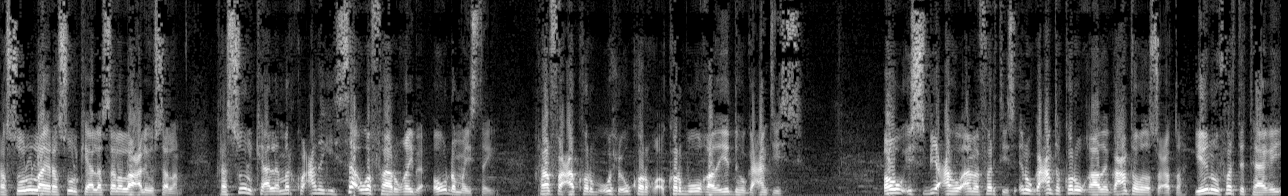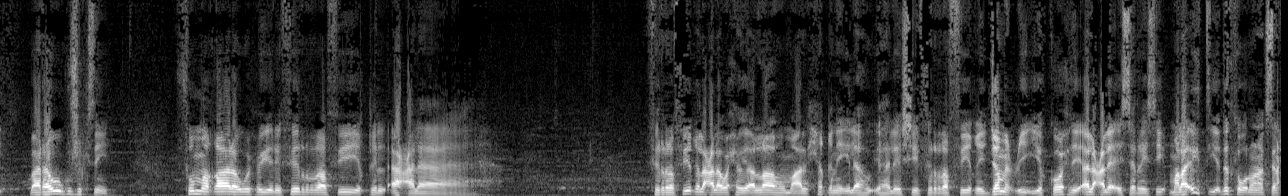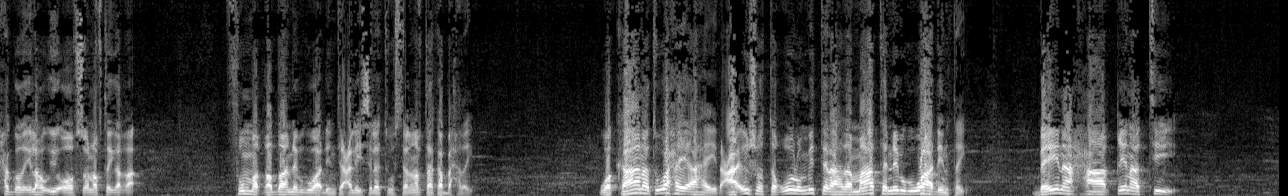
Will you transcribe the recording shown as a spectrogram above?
Rasuulullaahi rasuulkii alle sala allahu aleyh wasalam rasuulka alle markuu cadaygii saa uga faaruqayba oo u dhammaystay rafaca kor wuxuu kor buu u qaaday yaddahu gacantiisa ow isbicahu ama fartiisa inuu gacanta kor u qaaday gacanta wada socota iyo inuu farta taagay baa raawuu ku shakisan yahay uma qaala wuxuu yidhi fi rafiiqi alaclaa fi rafiiqi alaclaa waxa weye allaahuma alxiqnii ilaahu i haleeshay fi rafiiqi jamcii iyo kooxdii alclaa ay sarraysay malaa'igtii iyo dadka wan wanaagsan xaggooda ilahu ii oofso naftayga qa uma qadaa nebigu waa dhintay calayhi salaatu wasalaam naftaa ka baxday. Wa kaanat waxay ahayd caa-isha taquulu mid tidhaahda maata nebigu waa dhintay. Bayna xaaqinatii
